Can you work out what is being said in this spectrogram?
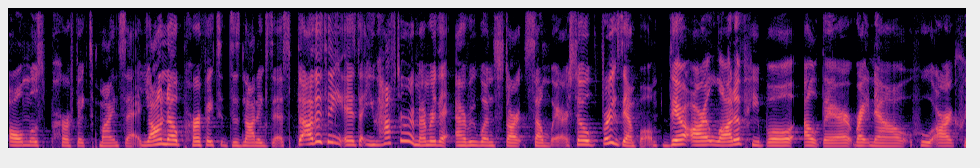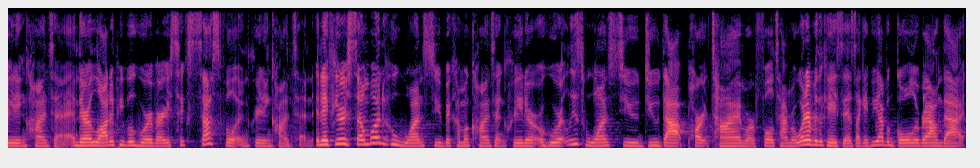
almost perfect mindset. Y'all know perfect does not exist. The other thing is that you have to remember that everyone starts somewhere. So, for example, there are a lot of people out there right now who are creating content and there are lot of people who are very successful in creating content. And if you're someone who wants to become a content creator or who at least wants to do that part time or full time or whatever the case is, like if you have a goal around that,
